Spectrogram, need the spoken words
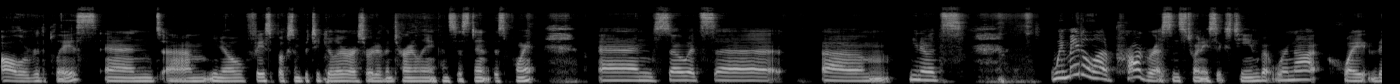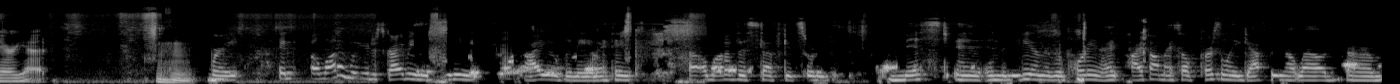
all over the place and um, you know facebook's in particular are sort of internally inconsistent at this point. And so it's uh um, you know, it's we made a lot of progress since 2016, but we're not quite there yet. Mm-hmm. Right. And a lot of what you're describing is really eye opening. And I think a lot of this stuff gets sort of missed in, in the media and the reporting. I, I found myself personally gasping out loud um,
